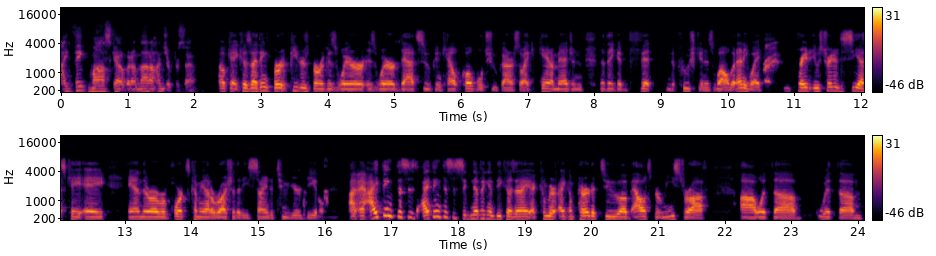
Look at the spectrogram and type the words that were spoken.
I think Moscow, but I'm not 100%. Okay, because I think Ber- Petersburg is where is where Datsyuk and Kel- Kovalchuk are, so I can't imagine that they could fit Nichushkin as well. But anyway, he, traded, he was traded to CSKA, and there are reports coming out of Russia that he signed a two-year deal. I, I- think this is I think this is significant because I I, com- I compared it to uh, Alex Burmistrov uh, with uh, with um,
